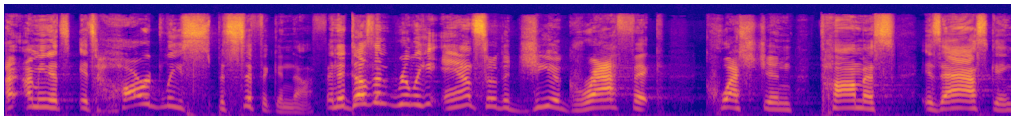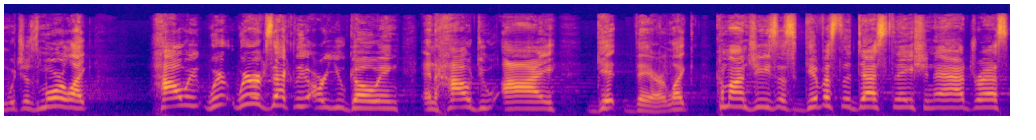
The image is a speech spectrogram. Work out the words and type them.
I, I mean, it's, it's hardly specific enough, and it doesn't really answer the geographic question Thomas is asking, which is more like, how, where, where, exactly are you going and how do I get there? Like, come on, Jesus, give us the destination address.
